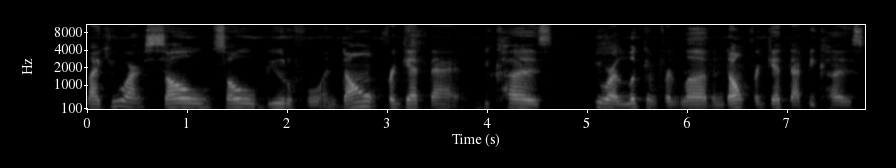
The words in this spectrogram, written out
like you are so, so beautiful. And don't forget that because you are looking for love. And don't forget that because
